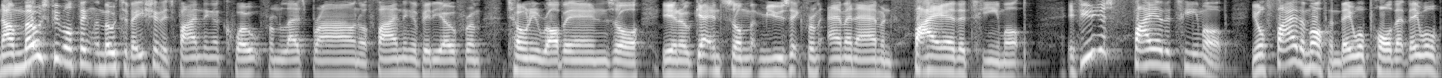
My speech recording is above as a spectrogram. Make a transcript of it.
Now, most people think the motivation is finding a quote from Les Brown or finding a video from Tony Robbins or, you know, getting some music from Eminem and fire the team up. If you just fire the team up, you'll fire them up and they will pour that they will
